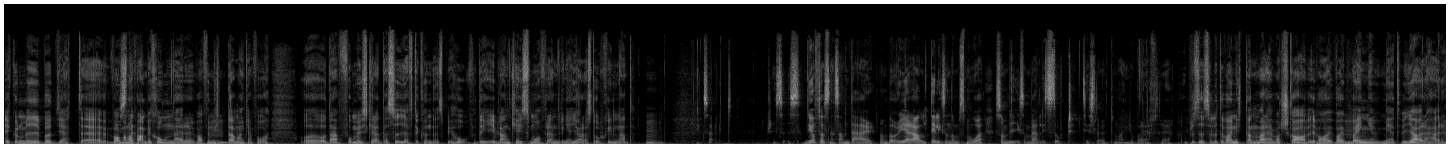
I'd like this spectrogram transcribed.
ekonomi, budget, eh, vad Just man har för ambitioner, vad för mm. nytta man kan få. Och, och, där får man ju skräddarsy efter kundens behov. Det, ibland kan ju små förändringar göra stor skillnad. Mm. Exakt. Precis. Det är oftast nästan där man börjar. Alltid liksom de små som blir liksom väldigt stort till slut. Man jobbar efter det. Och precis, och lite vad är nyttan med det här? Vart ska mm. vi? Vad, vad är mm. poängen med att vi gör det här?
